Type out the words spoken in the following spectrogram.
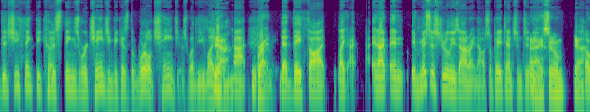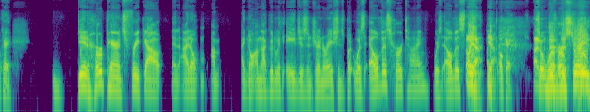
did she think because things were changing because the world changes, whether you like it or not, right. that they thought like I, and I and if Mrs. Truly's on right now, so pay attention to the I assume. Yeah. okay. Did her parents freak out? And I don't I'm I don't I'm not good with ages and generations, but was Elvis her time? Was Elvis Oh, yeah, like, yeah. okay. Uh, So the, were her- the story,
